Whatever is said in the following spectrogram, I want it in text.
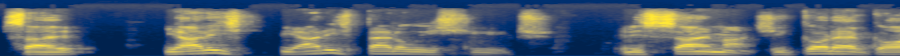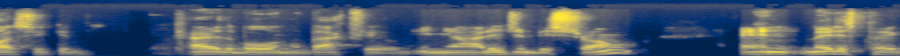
So yardage yardage battle is huge. It is so much. You've got to have guys who can carry the ball in the backfield in yardage and be strong. And meters per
